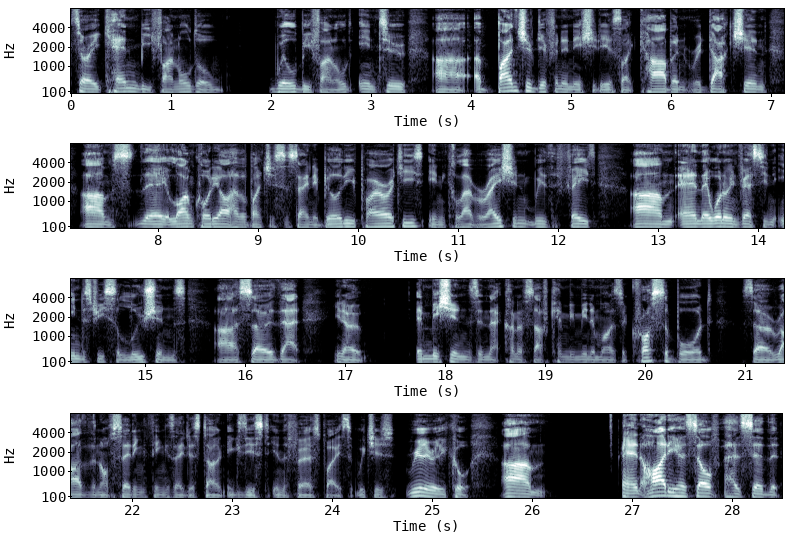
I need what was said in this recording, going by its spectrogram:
sorry, can be funneled or will be funneled into uh, a bunch of different initiatives like carbon reduction. Um, Lime Cordiale have a bunch of sustainability priorities in collaboration with FEAT, um, and they want to invest in industry solutions uh, so that you know emissions and that kind of stuff can be minimized across the board. So rather than offsetting things, they just don't exist in the first place, which is really really cool. Um, and Heidi herself has said that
